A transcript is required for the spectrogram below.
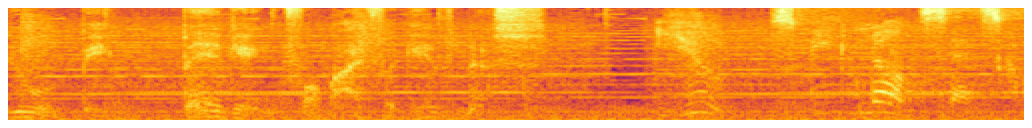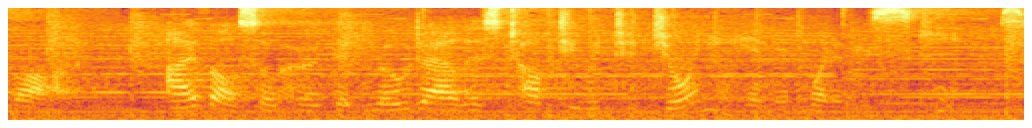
you'll be begging for my forgiveness. You speak nonsense, Kvar. I've also heard that Rodile has talked you into joining him in one of his schemes.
